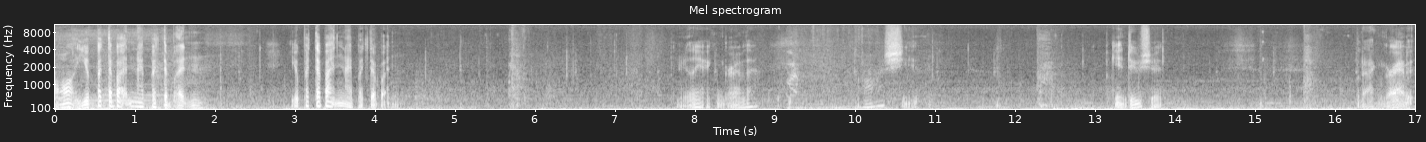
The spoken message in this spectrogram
Oh, you put the button, I put the button. You put the button, I put the button. Really? I can grab that? Oh, shit. Can't do shit. But I can grab it.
